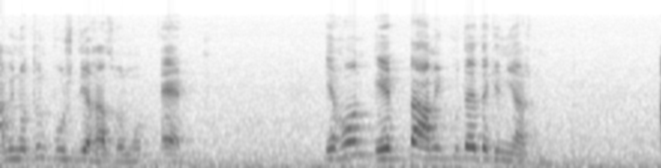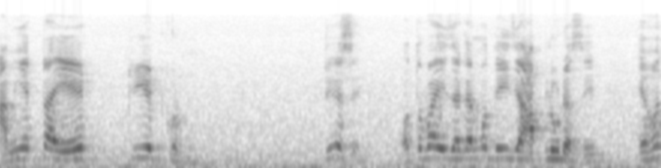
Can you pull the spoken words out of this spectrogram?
আমি নতুন পোস্ট দিয়ে কাজ করব। অ্যাড এখন এডটা আমি কোথায় থেকে নিয়ে আসব? আমি একটা এড ক্রিয়েট করব। ঠিক আছে? অথবা এই জায়গার মধ্যে এই যে আপলোড আছে, এখন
